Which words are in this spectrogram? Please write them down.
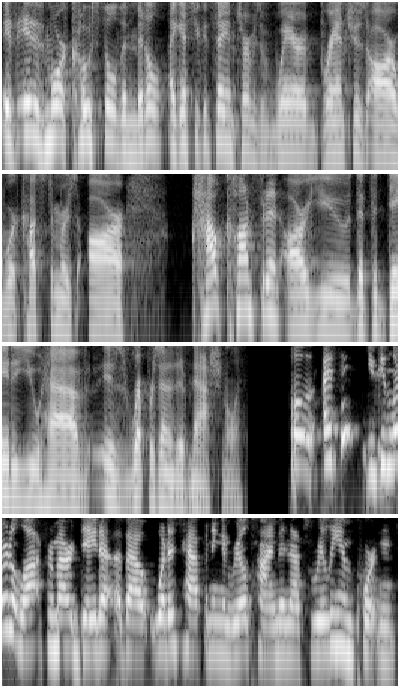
it is more coastal than middle, I guess you could say, in terms of where branches are, where customers are. How confident are you that the data you have is representative nationally? Well, I think you can learn a lot from our data about what is happening in real time, and that's really important.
